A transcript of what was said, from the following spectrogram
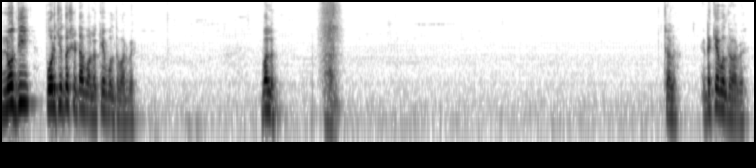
নদী পরিচিত সেটা বলো, কে বলতে পারবে? বলো। চলো, এটা কে বলতে পারবে?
